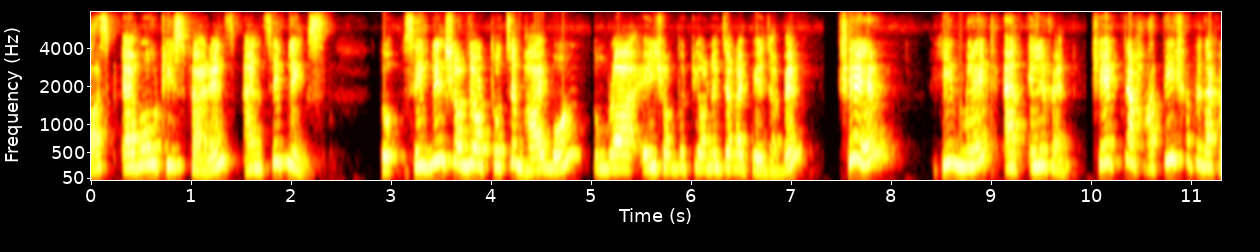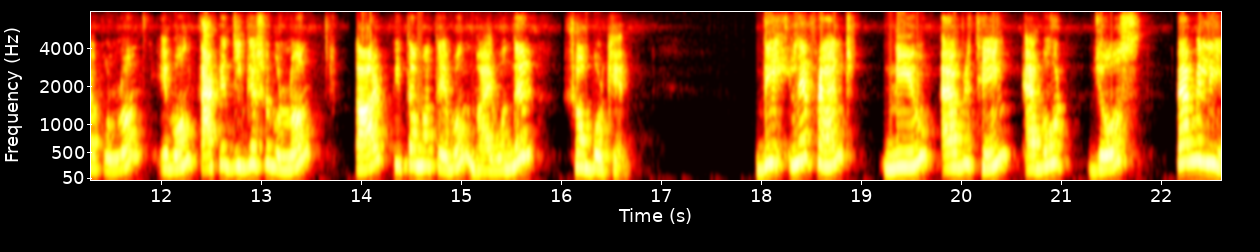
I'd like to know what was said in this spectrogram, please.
ask about his parents and siblings তো সিবলিং শব্দের অর্থ হচ্ছে ভাই বোন তোমরা এই শব্দটি অনেক জায়গায় পেয়ে যাবে। সে হি মেড অ্যান এলিফ্যান্ট সে একটা হাতির সাথে দেখা করল এবং তাকে জিজ্ঞাসা করল তার পিতামাতা এবং ভাই বোনদের সম্পর্কে। The elephant knew everything about Joe's family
